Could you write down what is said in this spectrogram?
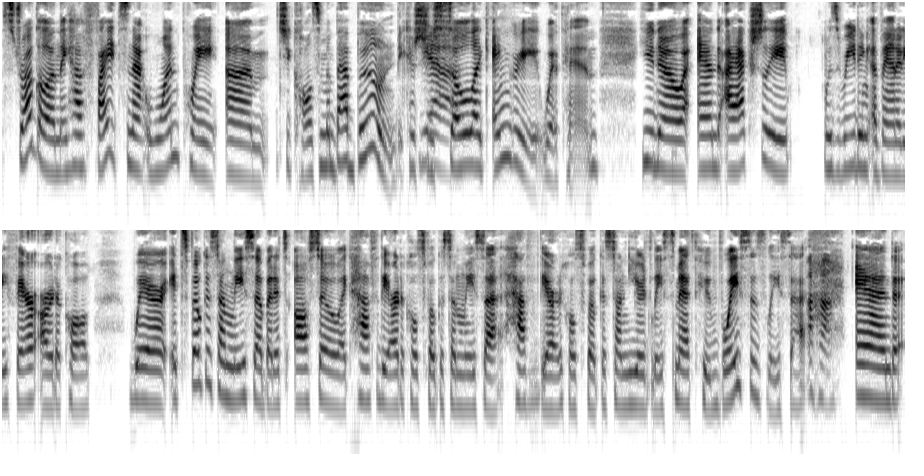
struggle and they have fights. And at one point, um, she calls him a baboon because she's Yeah. so like angry with him, you know. And I actually was reading a Vanity Fair article where it's focused on Lisa, but it's also like half of the article's focused on Lisa, half of the article's focused on Yeardley Smith, who voices Lisa. And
